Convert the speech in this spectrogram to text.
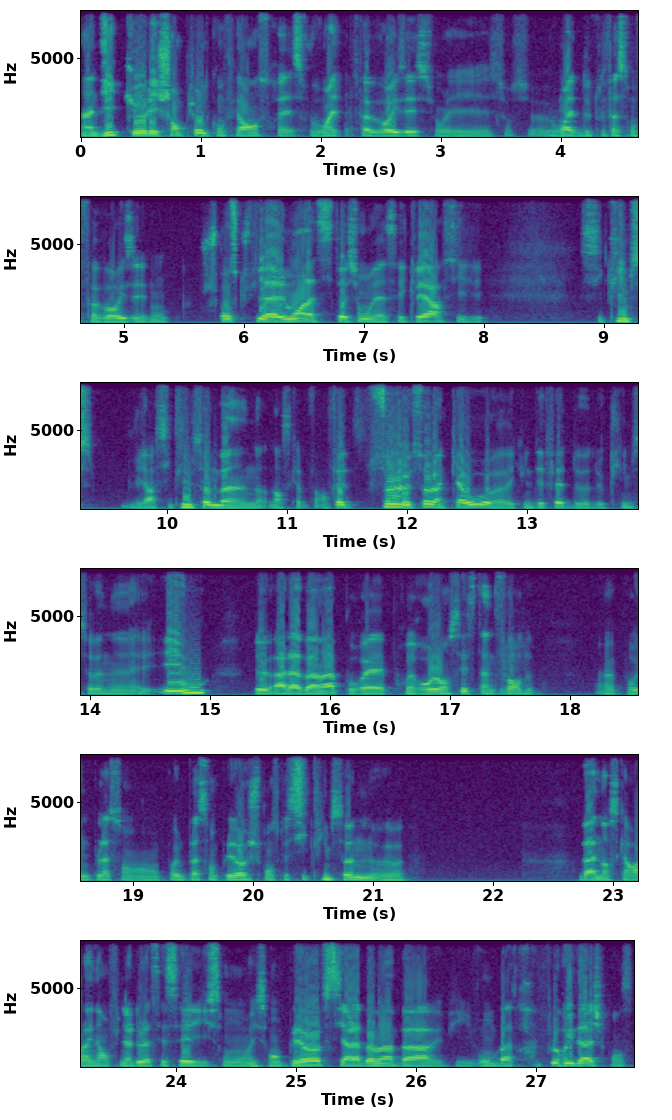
indique que les champions de conférence vont être favorisés sur les vont être de toute façon favorisés. Donc je pense que finalement la situation est assez claire. Si si Clemson, si Clemson dans ce cas, en fait seul le seul un chaos avec une défaite de, de Clemson et où de Alabama pourrait, pourrait relancer Stanford mm. euh, pour, une place en, pour une place en playoff. Je pense que si Clemson euh, bat North Carolina en finale de la CC, ils sont, ils sont en playoff. Si Alabama bat, et puis ils vont battre Florida, je pense,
